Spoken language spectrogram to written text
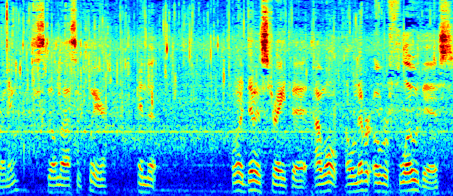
running still nice and clear. And the, I want to demonstrate that I won't, I will never overflow this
